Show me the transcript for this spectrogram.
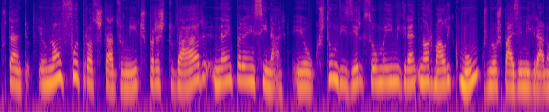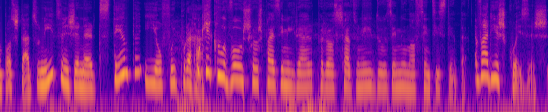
Portanto, eu não fui para os Estados Unidos para estudar nem para ensinar. Eu costumo dizer que sou uma imigrante normal e comum. Os meus pais emigraram para os Estados Unidos em janeiro de 70 e eu fui por arrasto. O que é que levou os seus pais a emigrar para os Estados Unidos em 1970? Várias coisas.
